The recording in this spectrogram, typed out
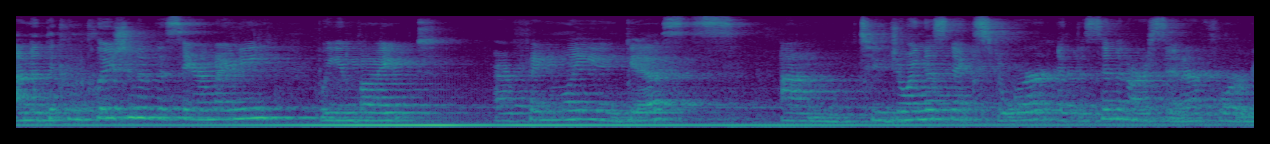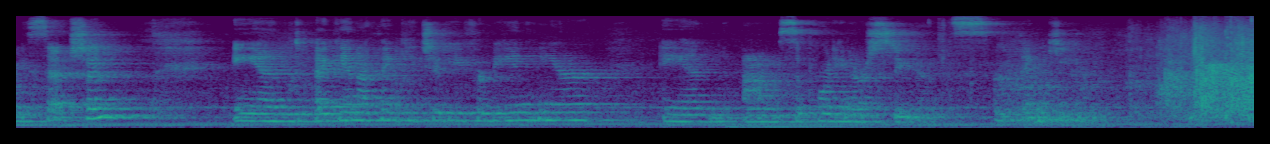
Um, at the conclusion of the ceremony, we invite our family and guests to join us next door at the Seminar Center for a reception. And again, I thank each of you for being here and um, supporting our students. Thank you.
